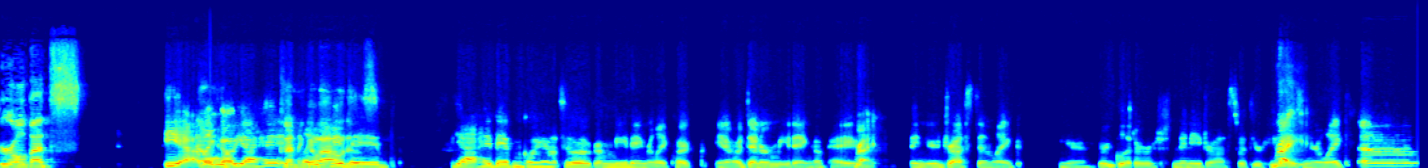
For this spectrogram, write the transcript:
girl that's yeah, you know, like oh yeah, hey, gonna like, go out hey babe, yeah, hey babe, I'm going out to a, a, meeting really quick, you know, a dinner meeting. Okay. Right. And you're dressed in like your your glitter mini dress with your heels right. and you're like, um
